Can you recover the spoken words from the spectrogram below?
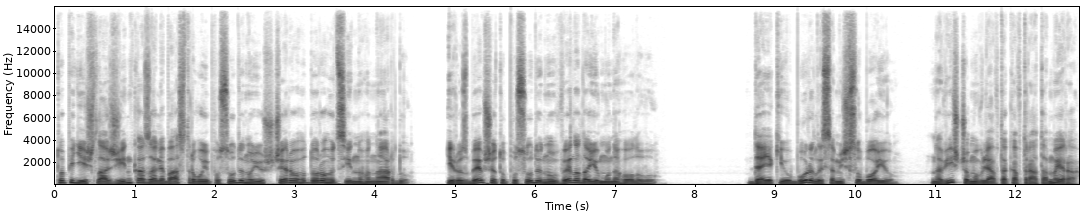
то підійшла жінка з алябастровою посудиною щирого дорогоцінного нарду, і, розбивши ту посудину, вилила йому на голову. Деякі обурилися між собою, навіщо, мовляв, така втрата мира?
